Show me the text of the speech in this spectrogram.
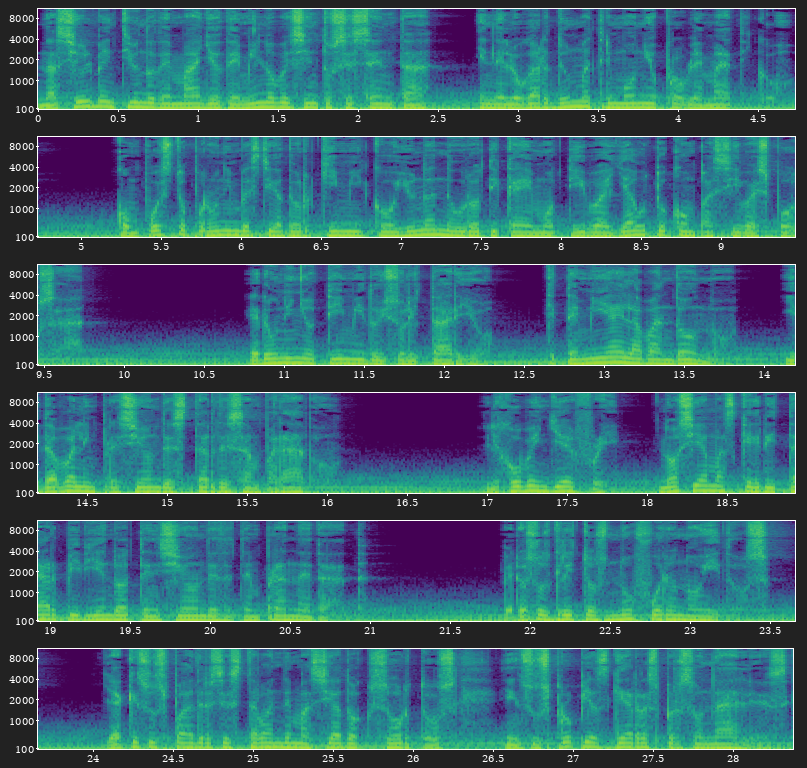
Nació el 21 de mayo de 1960 en el hogar de un matrimonio problemático, compuesto por un investigador químico y una neurótica emotiva y autocompasiva esposa. Era un niño tímido y solitario que temía el abandono y daba la impresión de estar desamparado. El joven Jeffrey no hacía más que gritar pidiendo atención desde temprana edad, pero esos gritos no fueron oídos ya que sus padres estaban demasiado absortos en sus propias guerras personales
